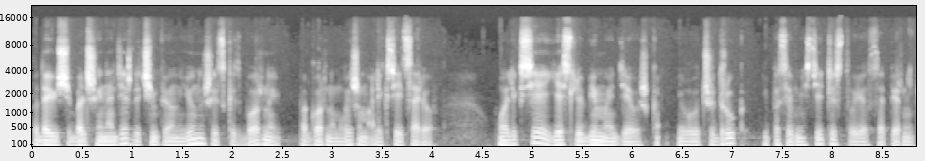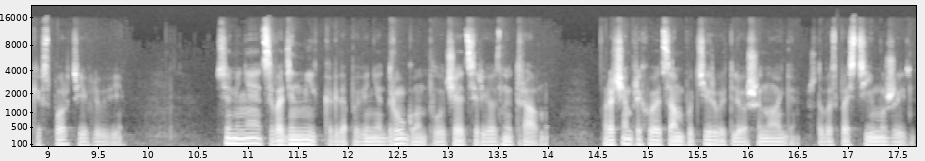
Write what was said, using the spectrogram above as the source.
подающий большие надежды чемпион юношеской сборной по горным лыжам Алексей Царев. У Алексея есть любимая девушка, его лучший друг и по совместительству ее соперники в спорте и в любви. Все меняется в один миг, когда по вине друга он получает серьезную травму. Врачам приходится ампутировать Леше ноги, чтобы спасти ему жизнь.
